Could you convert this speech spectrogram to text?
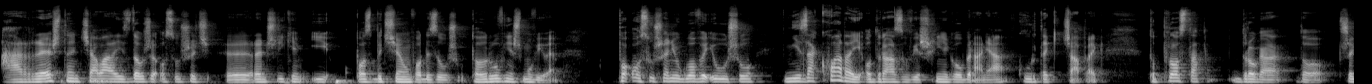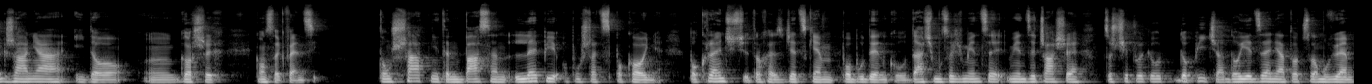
a resztę ciała jest dobrze osuszyć y, ręcznikiem i pozbyć się wody z uszu. To również mówiłem. Po osuszeniu głowy i uszu nie zakładaj od razu wierzchniego ubrania, kurtek i czapek. To prosta droga do przegrzania i do y, gorszych konsekwencji tą szatnię, ten basen lepiej opuszczać spokojnie, pokręcić się trochę z dzieckiem po budynku, dać mu coś w, między, międzyczasie, coś ciepłego do picia, do jedzenia, to co mówiłem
